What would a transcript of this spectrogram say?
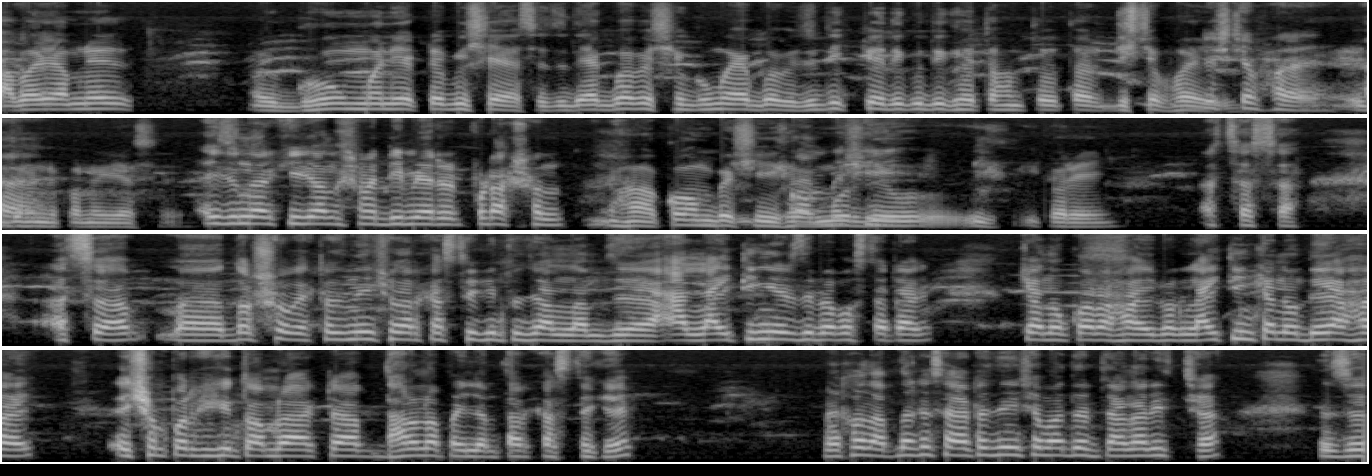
আবার আপনি ওই ঘুম মানে একটা বিষয় আছে যদি একভাবে সে ঘুমায় একভাবে যদি একটু এদিক ওদিক হয় তখন তো তার ডিস্টার্ব হয়। ডিস্টার্ব হয় এই হ্যাঁ। ধরনের কোনো ইয়ে আছে। এই জন্য আর কি অনেক সময় ডিমের প্রোডাকশন হ্যাঁ কম বেশি হয় মুরগিও ই- ই করে। আচ্ছা আচ্ছা। আচ্ছা দর্শক একটা জিনিস ওনার কাছ থেকে কিন্তু জানলাম যে লাইটিং এর যে ব্যবস্থাটা কেন করা হয় এবং লাইটিং কেন দেয়া হয় এই সম্পর্কে কিন্তু আমরা একটা ধারণা পাইলাম তার কাছ থেকে। এখন আপনার কাছে একটা জিনিস আমাদের জানার ইচ্ছা যে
